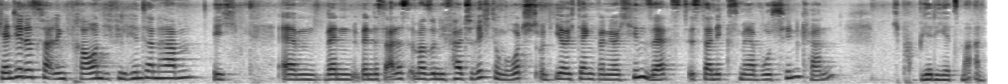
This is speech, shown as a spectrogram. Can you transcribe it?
Kennt ihr das vor allem Frauen, die viel Hintern haben? Ich. Ähm, wenn, wenn das alles immer so in die falsche Richtung rutscht und ihr euch denkt, wenn ihr euch hinsetzt, ist da nichts mehr, wo es hin kann. Ich probiere die jetzt mal an.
